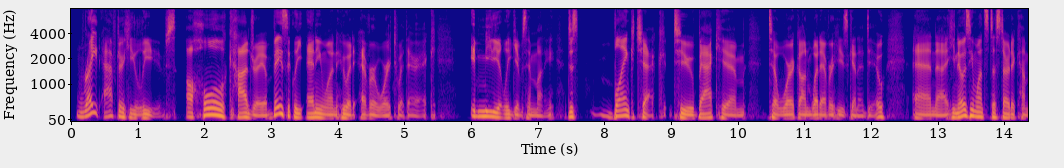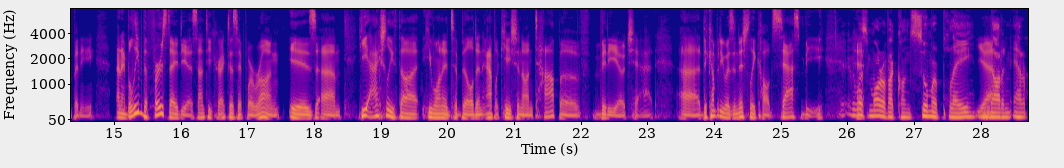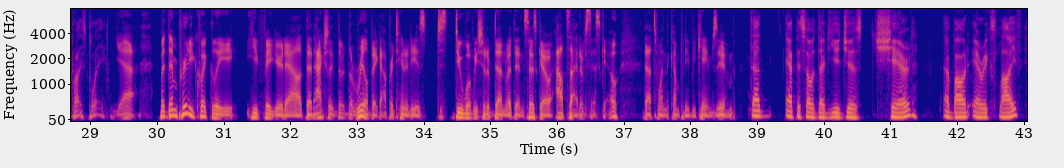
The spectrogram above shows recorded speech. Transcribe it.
right after he leaves, a whole cadre of basically anyone who had ever worked with Eric immediately gives him money. Just blank check to back him to work on whatever he's going to do. And uh, he knows he wants to start a company. And I believe the first idea, Santi, correct us if we're wrong, is um, he actually thought he wanted to build an application on top of video chat. Uh, the company was initially called Saasbee. It was more of a consumer play, yeah. not an enterprise play. Yeah. But then pretty quickly, he figured out that actually the, the real big opportunity is just do what we should have done within Cisco outside of Cisco. That's when the company became Zoom. That episode that you just shared about Eric's life,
